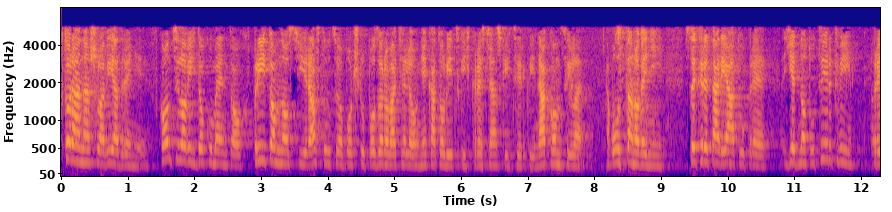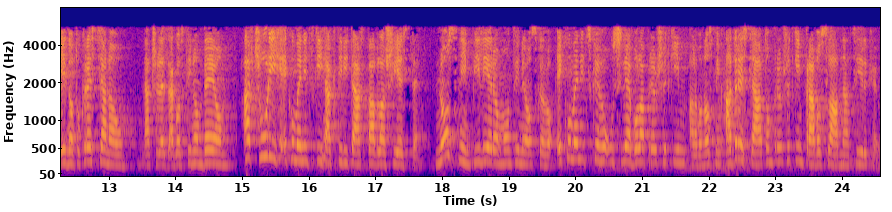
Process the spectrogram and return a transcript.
ktorá našla vyjadrenie v koncilových dokumentoch, v prítomnosti rastúceho počtu pozorovateľov nekatolíckých kresťanských cirkví na koncile, v ustanovení sekretariátu pre jednotu cirkvy, pre jednotu kresťanov na čele s Agostínom Beom a v čulých ekumenických aktivitách Pavla VI. Nosným pilierom montineovského ekumenického úsilia bola pre všetkým, alebo nosným adresátom pre všetkým pravoslávna církev.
